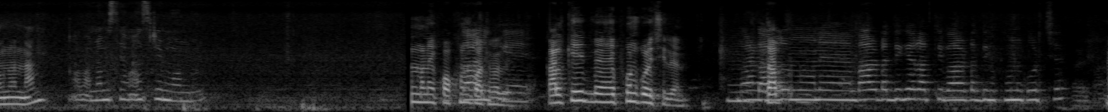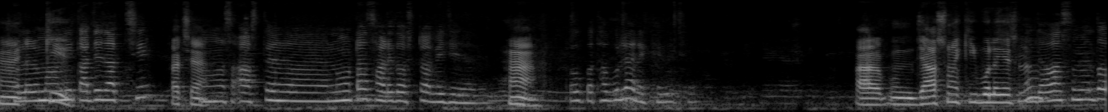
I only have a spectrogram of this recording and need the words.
আপনার নাম? আমার নাম শ্যামাশ্রী মণ্ডল। মানে কখন কথা বলে কালকে ফোন করেছিলেন? কাল মানে বারোটার দিকে রাত্রি বারোটার দিকে ফোন করছে। হ্যাঁ বলে মা আমি কাজে যাচ্ছি। আচ্ছা। আসতে নটা সাড়ে দশটা বেজে যাবে। হ্যাঁ। ও কথা বলে রেখে দিয়েছে। আর যাওয়ার সময় কি বলে গেছিল? যাওয়ার সময় তো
